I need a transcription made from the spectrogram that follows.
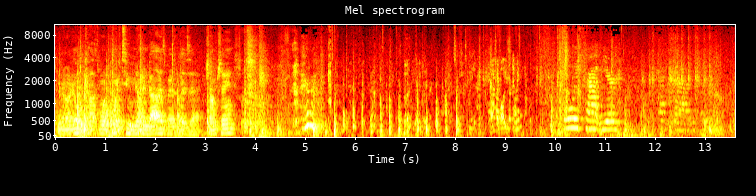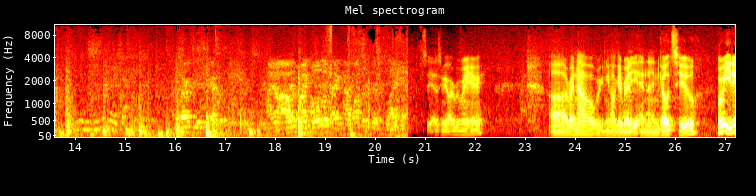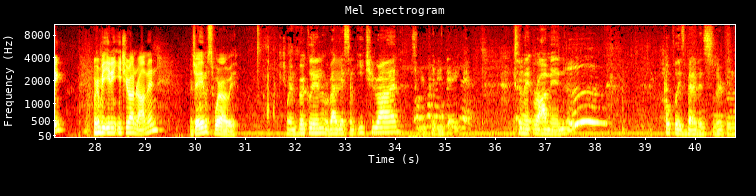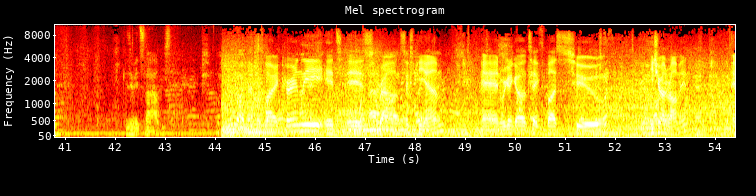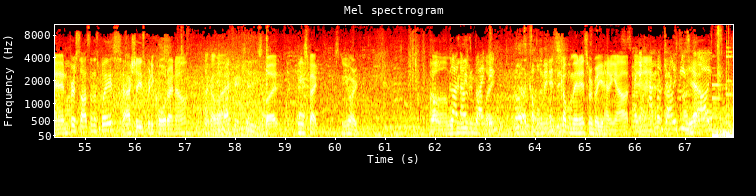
You know, it only cost 1.2 million dollars, but what is that? Chump change? crap, you're. So yeah, this is gonna be our room right here. Uh, right now we're gonna all get ready and then go to. Where are we eating? We're gonna be eating Ichiran Ramen. James, where are we? We're in Brooklyn. We're about to get some Ichiran. It's gonna be pretty dank. Ultimate ramen. Hopefully it's better than slurping. Cause if it's not, I'll be sad. Alright, currently it is around 6 p.m. and we're gonna go take the bus to Ichiran Ramen. And first thoughts on this place, actually it's pretty cold right now, not gonna lie. But what can you expect? It's New York. Um, we'll God, be that was leaving about like a couple minutes. A couple minutes, we're about you heading out. I think half And of Jollibee's Yeah. vlog.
